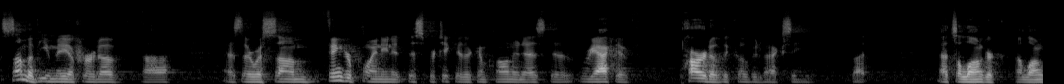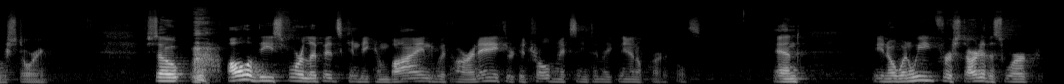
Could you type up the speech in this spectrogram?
some of you may have heard of, uh, as there was some finger pointing at this particular component as the reactive part of the COVID vaccine. But that's a longer, a longer story. So all of these four lipids can be combined with RNA through controlled mixing to make nanoparticles. And you know, when we first started this work,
